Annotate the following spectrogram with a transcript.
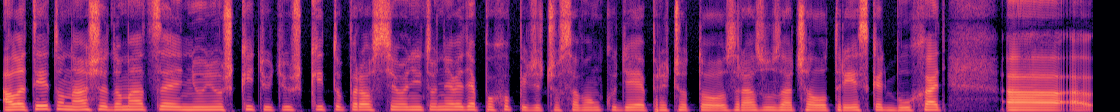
Ale tieto naše domáce ňuňušky, ťuťušky, to proste oni to nevedia pochopiť, že čo sa vonku deje, prečo to zrazu začalo trieskať, búchať. A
